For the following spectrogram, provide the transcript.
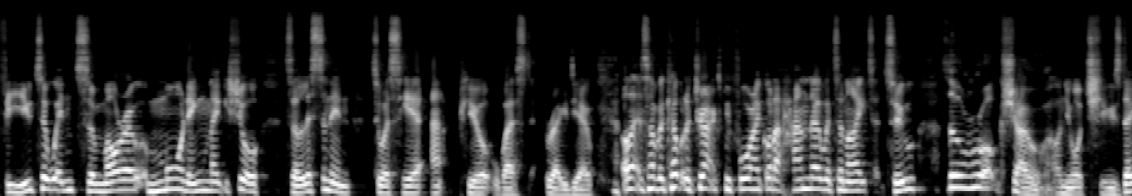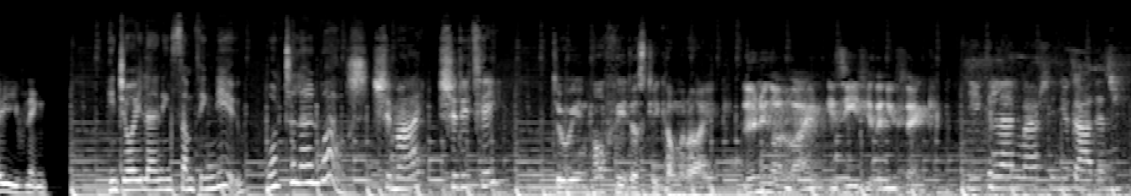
for you to win tomorrow morning. Make sure to listen in to us here at Pure West Radio. Let's have a couple of tracks before I got to hand over tonight to The Rock Show on your Tuesday evening. Enjoy learning something new? Want to learn Welsh? Shemai, Shuduti? Dwi'n hoffi dysgu Cymraeg. Learning online is easier than you think. You can learn Welsh in your garden.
